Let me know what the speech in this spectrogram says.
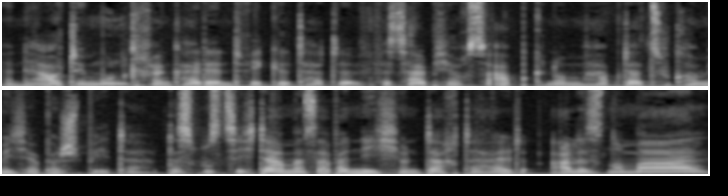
eine Autoimmunkrankheit entwickelt hatte, weshalb ich auch so abgenommen habe. Dazu komme ich aber später. Das wusste ich damals aber nicht und dachte halt, alles normal,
